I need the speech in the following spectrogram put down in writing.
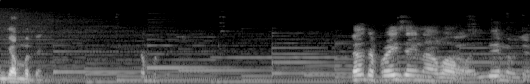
இங்க ஐம்பத்தஞ்சு. எல்லாத்த ப்ரைஸ் என்ன ஆகும் இது என்ன விலை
